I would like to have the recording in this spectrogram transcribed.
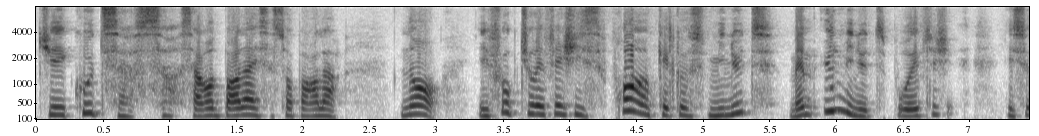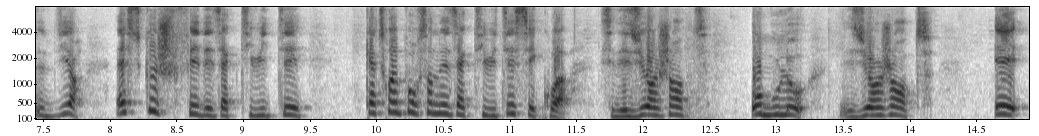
tu écoutes, ça, ça, rentre par là et ça sort par là. Non, il faut que tu réfléchisses. Prends quelques minutes, même une minute, pour réfléchir et se dire, est-ce que je fais des activités? 80% des activités, c'est quoi? C'est des urgentes au boulot, des urgentes et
